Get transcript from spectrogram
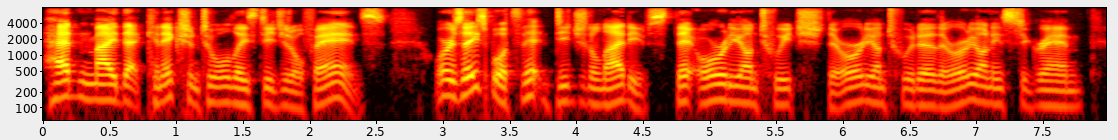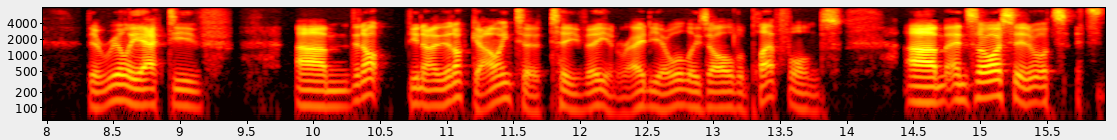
hadn't made that connection to all these digital fans. Whereas esports, they're digital natives. They're already on Twitch, they're already on Twitter, they're already on Instagram, they're really active. Um, they're not, you know, they're not going to TV and radio, all these older platforms. Um, and so I said, well, it's, it's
